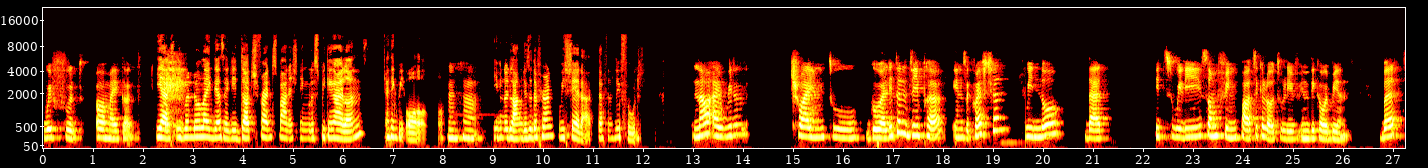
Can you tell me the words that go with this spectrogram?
with food. Oh my God. Yes, even though like there's like the Dutch, French, Spanish, English speaking islands, I think we all, Mm-hmm. even though the languages are different, we share that. Definitely food. Now I will trying to go a little deeper in the question. We know that it's really something particular to live in the Caribbean, but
